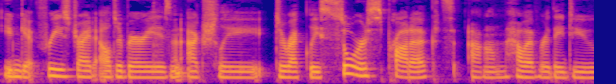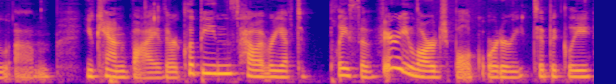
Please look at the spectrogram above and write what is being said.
you can get freeze dried elderberries and actually directly source products. Um, however, they do, um, you can buy their clippings. However, you have to place a very large bulk order typically.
